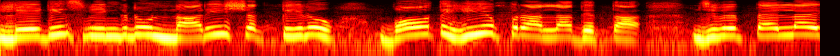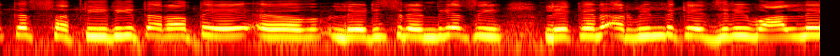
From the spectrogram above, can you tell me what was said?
ਲੇਡੀਜ਼ ਵਿੰਗ ਨੂੰ ਨਾਰੀ ਸ਼ਕਤੀ ਨੂੰ ਬਹੁਤ ਹੀ ਉਪਰਾਲਾ ਦਿੱਤਾ। ਜਿਵੇਂ ਪਹਿਲਾਂ ਇੱਕ ਸਤੀ ਦੀ ਤਰ੍ਹਾਂ ਤੇ ਲੇਡੀਜ਼ ਰਹਿੰਦੀਆਂ ਸੀ ਲੇਕਿਨ ਅਰਵਿੰਦ ਕੇਜਰੀਵਾਲ ਨੇ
